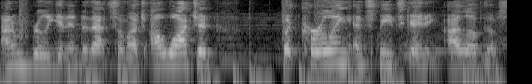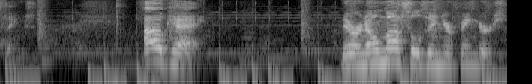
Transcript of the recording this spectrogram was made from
I don't really get into that so much. I'll watch it, but curling and speed skating, I love those things. Okay. There are no muscles in your fingers.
